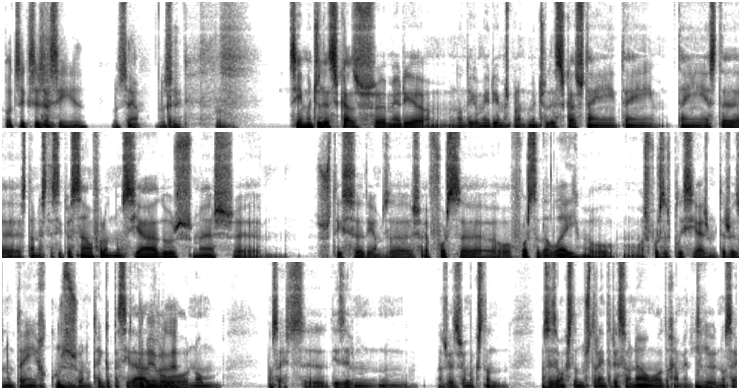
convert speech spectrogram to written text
Pode ser que seja assim, hein? não sei. Yeah, não okay. sei. Sim, muitos desses casos, a maioria, não digo a maioria, mas pronto, muitos desses casos têm, têm, têm esta, estão nesta situação, foram denunciados, mas a justiça, digamos, a, a, força ou a força da lei ou, ou, as forças policiais muitas vezes não têm recursos uhum. ou não têm capacidade é ou não não sei se dizer-me, às vezes é uma questão, de, não sei se é uma questão de mostrar interesse ou não, ou de realmente, uhum. não sei,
